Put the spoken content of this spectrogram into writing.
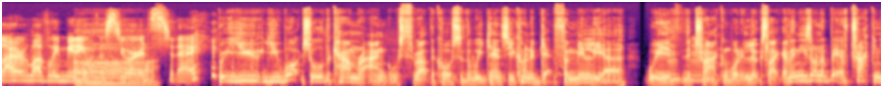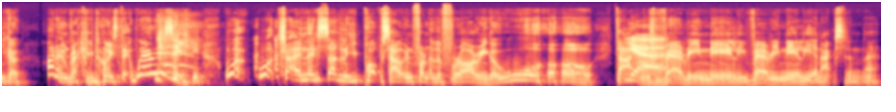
our lovely meeting with the stewards today. but you you watch all the camera angles throughout the course of the weekend, so you kind of get familiar with mm-hmm. the track and what it looks like. And then he's on a bit of track, and you go, I don't recognise that. Where is he? what what track? And then suddenly he pops out in front of the Ferrari and go, Whoa! That yeah. was very nearly, very nearly an accident there.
